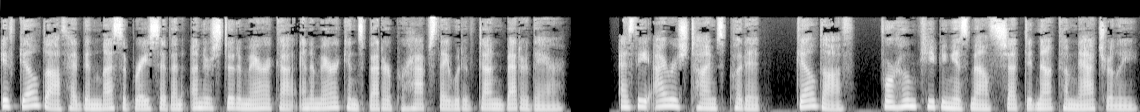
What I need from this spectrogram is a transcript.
If Geldof had been less abrasive and understood America and Americans better, perhaps they would have done better there. As the Irish Times put it, Geldof, for whom keeping his mouth shut did not come naturally,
